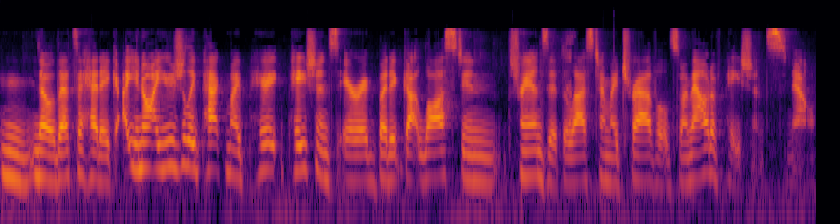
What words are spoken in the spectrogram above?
Mm, no, that's a headache. You know, I usually pack my pa patience, Eric, but it got lost in transit the last time I traveled, so I'm out of patience now.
